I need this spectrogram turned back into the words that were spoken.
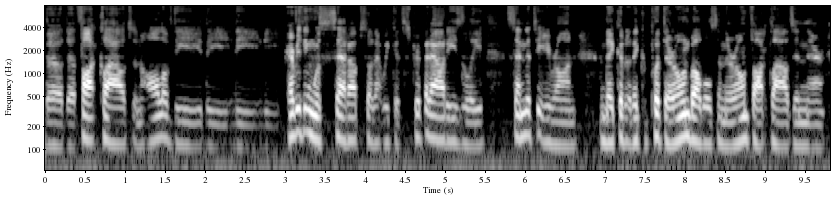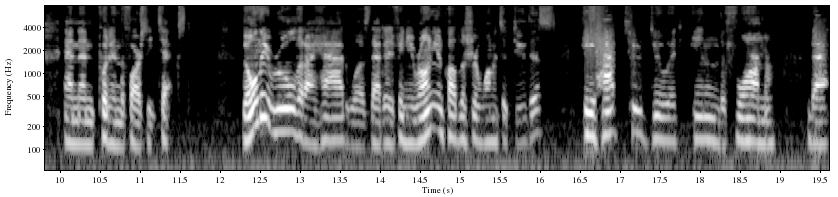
the the thought clouds, and all of the, the the the everything was set up so that we could strip it out easily, send it to Iran, and they could they could put their own bubbles and their own thought clouds in there, and then put in the Farsi text. The only rule that I had was that if an Iranian publisher wanted to do this, he had to do it in the form that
